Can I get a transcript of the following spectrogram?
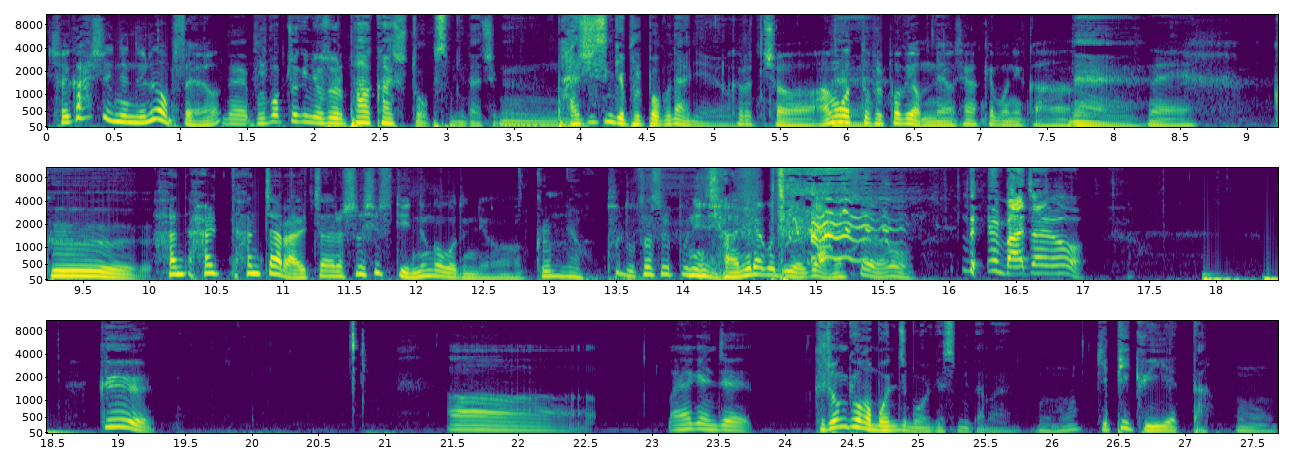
저희가 할 수 있는 일은 없어요. 네, 불법적인 요소를 파악할 수도 없습니다. 지금 음. 발 씻은 게 불법은 아니에요. 그렇죠. 아무것도 네. 불법이 없네요. 생각해 보니까. 네, 네. 그 한, 할, 한자, 알자를 쓰실 수도 있는 거거든요. 그럼요. 풋 웃었을 뿐이지 아니라고도 얘기 안 했어요. 네, 맞아요. 그, 어, 만약에 이제, 그 종교가 뭔지 모르겠습니다만, 음, 깊이 귀의했다. 음,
